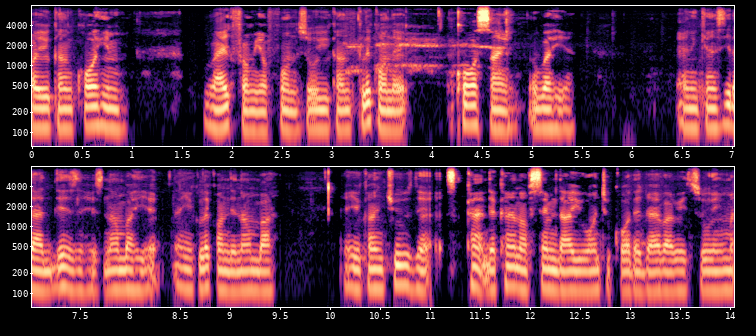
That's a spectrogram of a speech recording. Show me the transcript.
Or you can call him right from your phone. So you can click on the call sign over here, and you can see that this is his number here. And you click on the number you can choose the kind the kind of sim that you want to call the driver with. So in my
